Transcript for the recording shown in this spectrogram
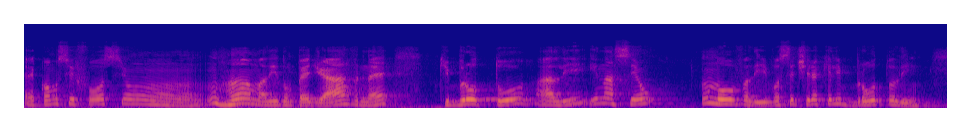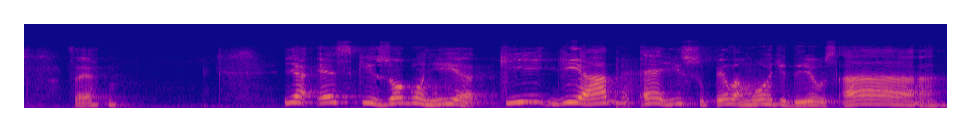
É como se fosse um, um ramo ali de um pé de árvore, né? Que brotou ali e nasceu um novo ali. Você tira aquele broto ali, certo? E a esquizogonia, que diabo é isso, pelo amor de Deus? Ah,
